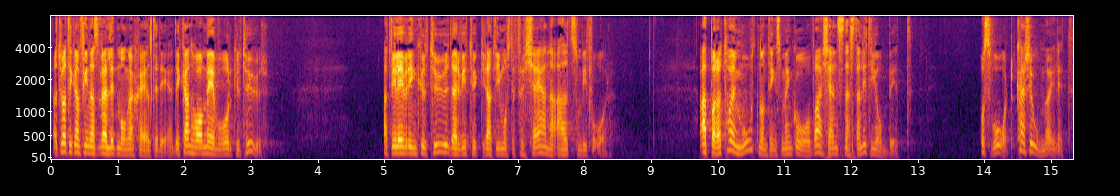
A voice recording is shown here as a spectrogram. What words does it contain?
Jag tror att det kan finnas väldigt många skäl till det. Det kan ha med vår kultur. Att vi lever i en kultur där vi tycker att vi måste förtjäna allt som vi får. Att bara ta emot någonting som en gåva känns nästan lite jobbigt. Och svårt, kanske omöjligt.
